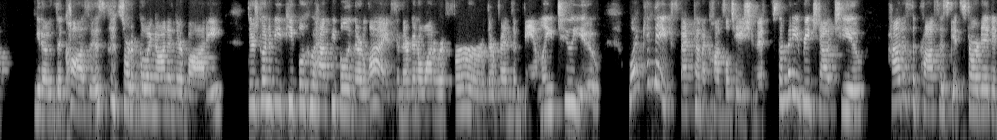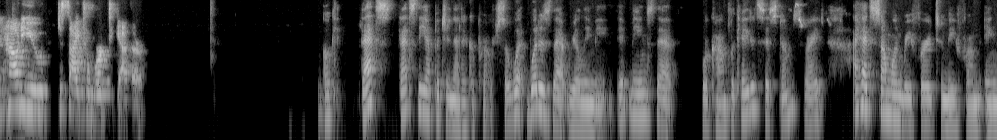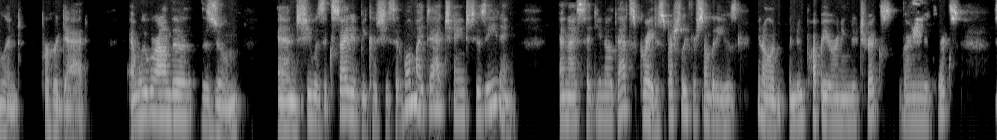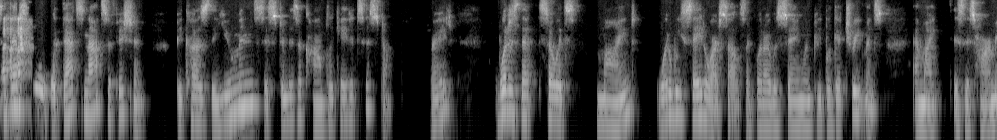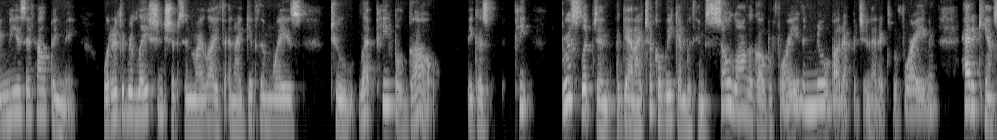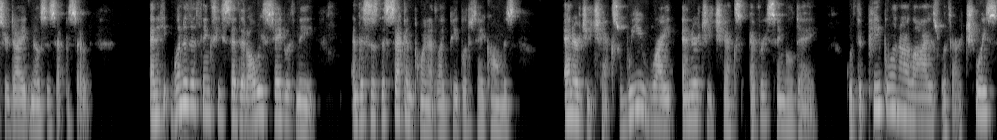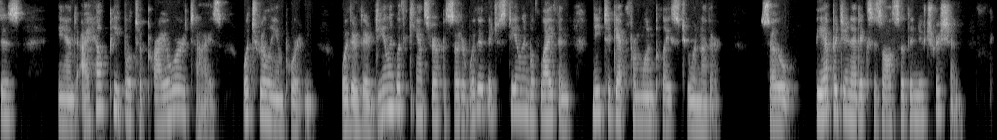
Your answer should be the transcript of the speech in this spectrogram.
you know the causes sort of going on in their body there's going to be people who have people in their lives and they're going to want to refer their friends and family to you what can they expect on a consultation if somebody reached out to you how does the process get started and how do you decide to work together Okay, that's that's the epigenetic approach. So what what does that really mean? It means that we're complicated systems, right? I had someone referred to me from England for her dad, and we were on the the Zoom, and she was excited because she said, "Well, my dad changed his eating," and I said, "You know, that's great, especially for somebody who's you know a, a new puppy earning new tricks, learning new tricks." So that's great, but that's not sufficient because the human system is a complicated system, right? What is that? So it's mind. What do we say to ourselves? Like what I was saying when people get treatments. Am I, is this harming me? Is it helping me? What are the relationships in my life? And I give them ways to let people go because pe- Bruce Lipton, again, I took a weekend with him so long ago before I even knew about epigenetics, before I even had a cancer diagnosis episode. And he, one of the things he said that always stayed with me, and this is the second point I'd like people to take home, is energy checks. We write energy checks every single day with the people in our lives, with our choices. And I help people to prioritize what's really important, whether they're dealing with a cancer episode or whether they're just dealing with life and need to get from one place to another. So the epigenetics is also the nutrition.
